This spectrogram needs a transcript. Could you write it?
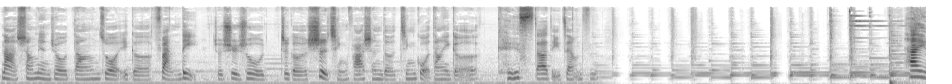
那上面就当做一个范例，就叙述这个事情发生的经过，当一个 case study 这样子。嗨，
